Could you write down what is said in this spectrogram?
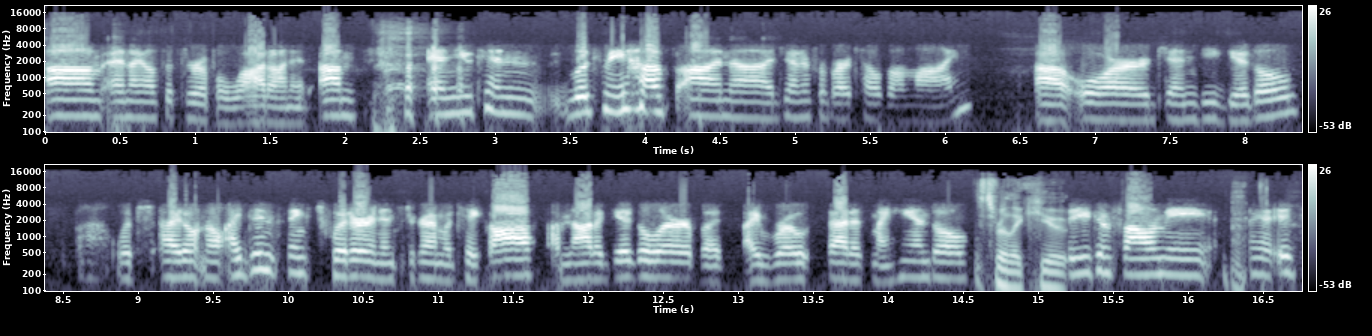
um, and I also threw up a lot on it. Um, and you can look me up on uh, Jennifer Bartels online uh, or Jen B Giggles, which I don't know. I didn't think Twitter and Instagram would take off. I'm not a giggler, but I wrote that as my handle. It's really cute. So you can follow me. It's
